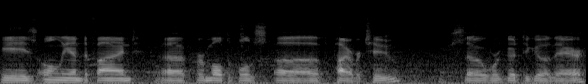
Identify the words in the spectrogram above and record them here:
is only undefined uh, for multiples of pi over two, so we're good to go there.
